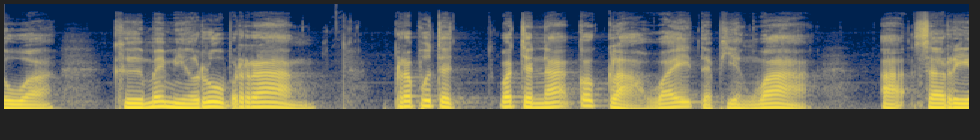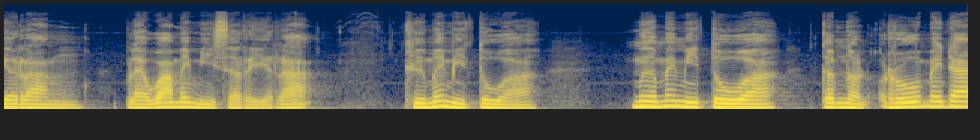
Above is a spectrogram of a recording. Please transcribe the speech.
ตัว คือไม่มีรูปร่าง พระพุทธวจนะก็กล่าวไว้แต่เพียงว่าอสรีรัง แปลว่าไม่มีสรีระ คือไม่มีตัว เมื่อไม่มีตัวกำหนดรู้ไม่ได้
